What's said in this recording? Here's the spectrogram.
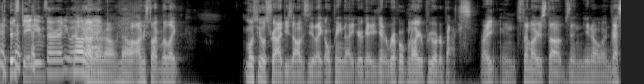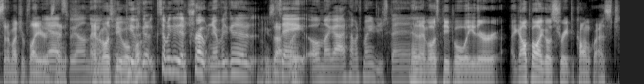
their stadiums already? What no, no, no, no, no. I'm just talking about like most people's strategies. Obviously, like opening night, you're okay. You're gonna rip open all your pre-order packs, right, and spend all your stubs, and you know, invest in a bunch of players. Yes, and, we all know. and most people, People's gonna, somebody's gonna get a Trout, and everybody's gonna Exactly. say, "Oh my god, how much money did you spend?" and then most people will either like I'll probably go straight to conquest.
